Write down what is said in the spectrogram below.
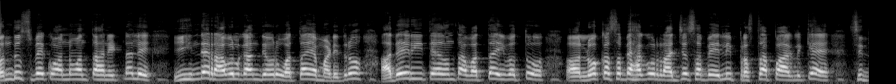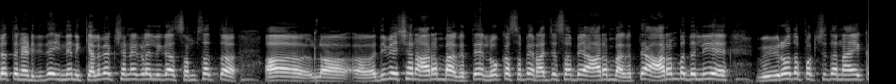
ಬಂಧಿಸಬೇಕು ಅನ್ನುವಂತಹ ನಿಟ್ಟಿನಲ್ಲಿ ಈ ಹಿಂದೆ ರಾಹುಲ್ ಗಾಂಧಿ ಅವರು ಒತ್ತಾಯ ಮಾಡಿದ್ರು. ಅದೇ ರೀತಿಯಾದಂಥ ಒತ್ತಾಯ ಇವತ್ತು ಲೋಕಸಭೆ ಹಾಗೂ ರಾಜ್ಯಸಭೆಯಲ್ಲಿ ಪ್ರಸ್ತಾಪ ಆಗಲಿಕ್ಕೆ ಸಿದ್ಧತೆ ನಡೆದಿದೆ. ಇನ್ನೇನು ಕೆಲವೇ ಕ್ಷಣಗಳಲ್ಲಿ ಈಗ ಸಂಸತ್ ಅಧಿವೇಶನ ಆರಂಭ ಆಗುತ್ತೆ, ಲೋಕಸಭೆ, ರಾಜ್ಯಸಭೆ ಆರಂಭ ಆಗುತ್ತೆ. ಆರಂಭದಲ್ಲಿಯೇ ವಿರೋಧ ಪಕ್ಷದ ನಾಯಕ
